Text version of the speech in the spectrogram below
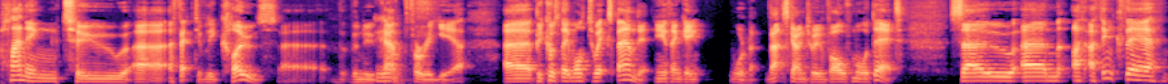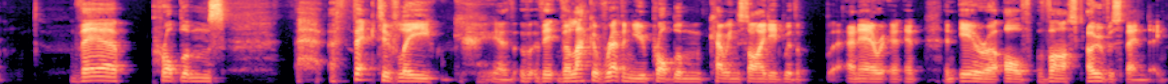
planning to uh, effectively close uh, the, the, Nou Camp for a year uh, because they want to expand it. And you're thinking, well, that's going to involve more debt. So um, I, I, think their their problems effectively, you know, the, the, lack of revenue problem coincided with a, an, era, an, an era of vast overspending.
